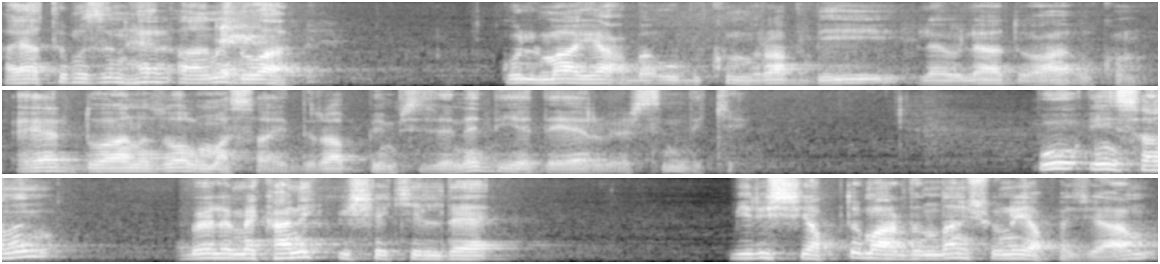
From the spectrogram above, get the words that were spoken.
Hayatımızın her anı dua. Kul ma ya'ba'u bikum rabbi levla duaukum. Eğer duanız olmasaydı Rabbim size ne diye değer versindi ki? Bu insanın böyle mekanik bir şekilde bir iş yaptım ardından şunu yapacağım,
